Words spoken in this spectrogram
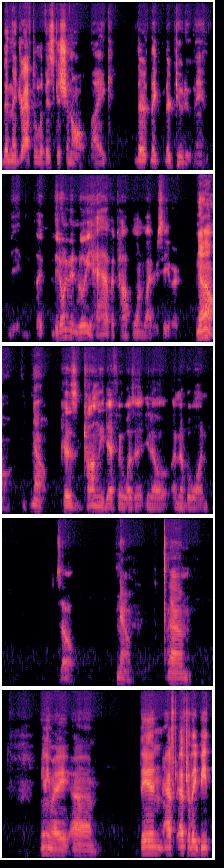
then they drafted Laviska Shenault. Like, they're they, they're doo doo, man. Like, they don't even really have a top one wide receiver No, no. because Conley definitely wasn't, you know, a number one. So No. Um. Anyway, um, then after after they beat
